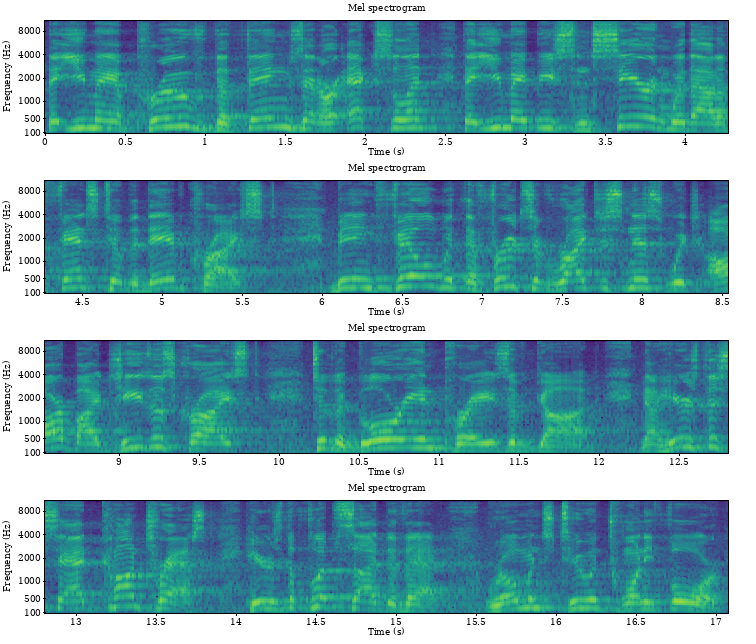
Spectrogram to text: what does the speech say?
that you may approve the things that are excellent, that you may be sincere and without offense till the day of Christ, being filled with the fruits of righteousness which are by Jesus Christ to the glory and praise of God. Now here's the sad contrast. Here's the flip side to that Romans 2 and 24.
